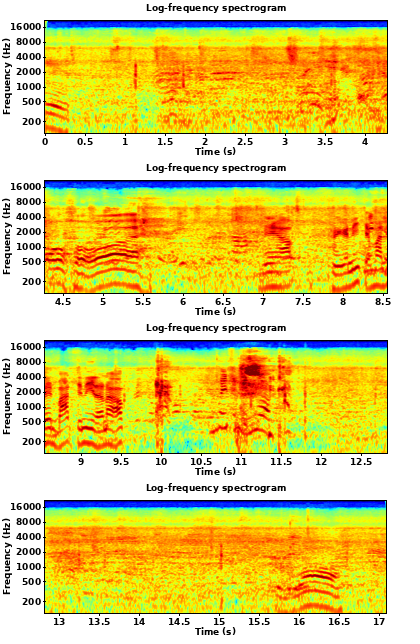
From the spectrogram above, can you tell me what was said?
นี่โอ้โหนี่ครับหลังจากนี้จะมาเล่นบาสที่นี่แล้วนะครับ ไม่ถึงหรอก โอ้โหอ่า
